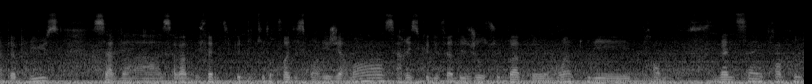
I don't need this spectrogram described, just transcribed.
un peu plus ça va, ça va bouffer un petit peu de liquide de refroidissement légèrement, ça risque de faire des jeux au soupape euh, au moins tous les 30, 25, 30 000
